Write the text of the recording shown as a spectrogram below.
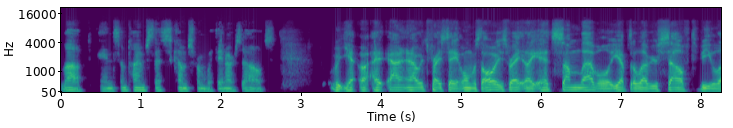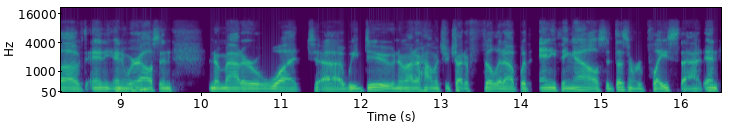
loved. And sometimes that comes from within ourselves. But yeah, I, I would probably say almost always, right? Like at some level, you have to love yourself to be loved any, anywhere mm-hmm. else. And no matter what uh, we do, no matter how much we try to fill it up with anything else, it doesn't replace that. And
